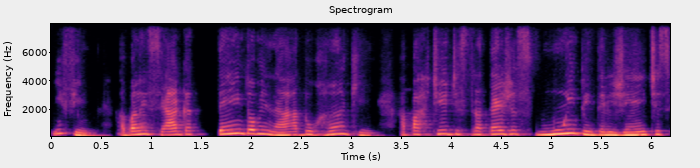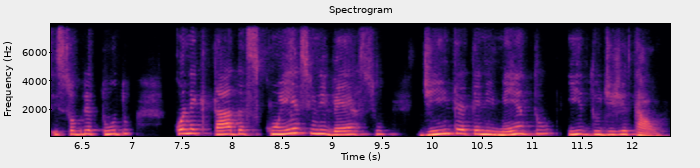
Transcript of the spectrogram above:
enfim, a Balenciaga tem dominado o ranking a partir de estratégias muito inteligentes e, sobretudo, conectadas com esse universo de entretenimento e do digital.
